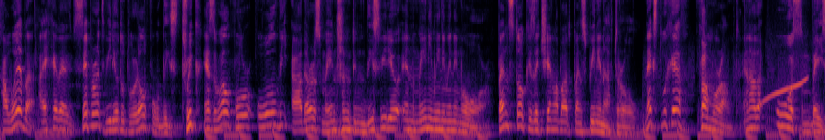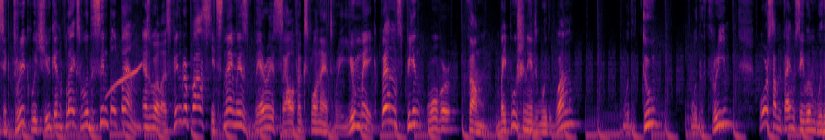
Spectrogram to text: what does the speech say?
However, I have a separate video tutorial for this trick, as well for all the others mentioned in this video and many many many more. Penstock is a channel about pen spinning after all. Next we have thumb around, another awesome basic trick which you can flex with simple pen. As well as finger pass, its name is very self-explanatory. You make pen spin over thumb by pushing it with one, with two, with three, or sometimes even with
